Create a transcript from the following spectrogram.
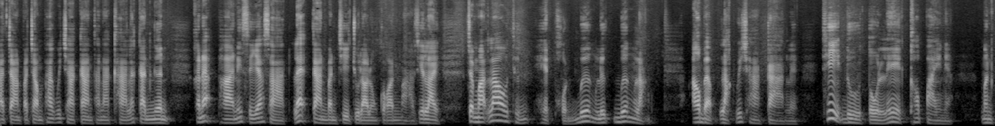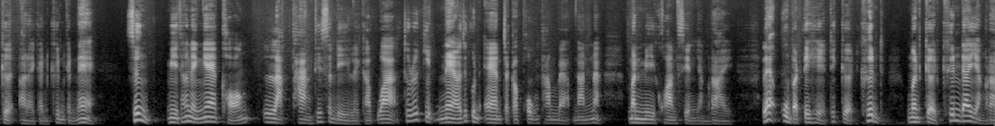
อาจารย์ประจำภาควิชาการธนาคารและการเงิน คณะพาณิชยศาสตร์ และการบัญชีจุฬาลงกรณ์มหาวิทยาลัย จะมาเล่าถึงเหตุผลเบื้องลึกเบื้องหลัง เอาแบบหลักวิชาการเลย ที่ดูตัวเลขเข้าไปเนี่ยมันเกิดอะไรกันขึ้นกันแน่ ซึ่ง มีทั้งในแง่ของหลักทางทฤษฎีเลยครับว่าธุรกิจแนวที่คุณแอนจักรพงศ์ทำแบบนั้นน่ะมันมีความเสี่ยงอย่างไร และอุบัติเหตุที่เกิดขึ้น มันเกิดขึ้นได้อย่างไร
